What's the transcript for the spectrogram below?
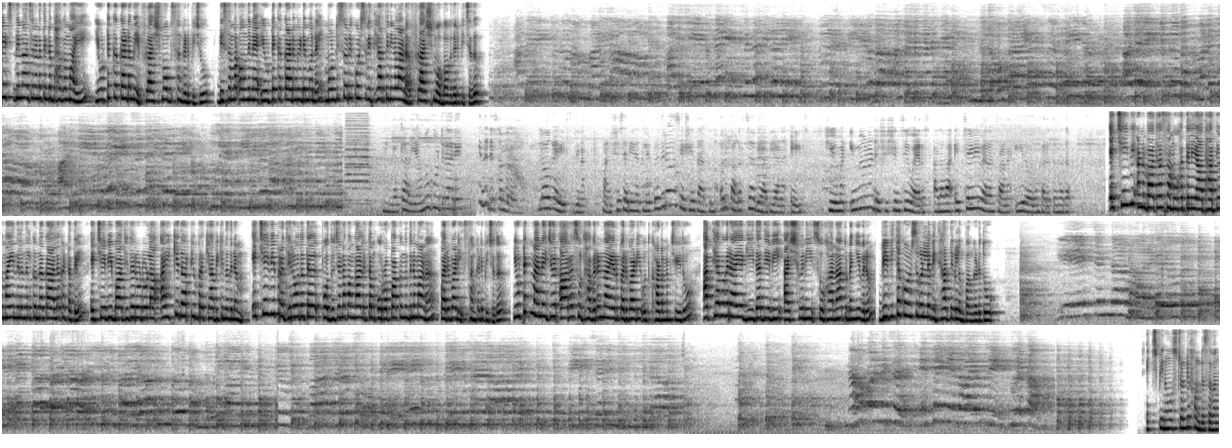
AIDS ദിനാചരണത്തിന്റെ ഭാഗമായി Utech academy flash mob സംഘടിപ്പിച്ചു. ഡിസംബർ ഒന്നിന് യൂടെക് അക്കാദമിയുടെ മുന്നിൽ മോണ്ടിസോറി കോഴ്സ് വിദ്യാർത്ഥിനികളാണ് ഫ്ലാഷ് മോബ് അവതരിപ്പിച്ചത്. നിങ്ങൾക്ക് അറിയാമോ കൂട്ടുകാരെ? ഇന്ന് ഡിസംബർ ഒന്ന്. ലോക എയ്ഡ്സ് ദിനം. മനുഷ്യ ശരീരത്തിലെ പ്രതിരോധ ശേഷിയെ താഴ്ത്തുന്ന ഒരു പകർച്ചവ്യാധിയാണ് AIDS. Human immuno deficiency virus അഥവാ എച്ച് ഐ വി വൈറസ് ആണ് ഈ രോഗം പരത്തുന്നത്. എച്ച് ഐ വി അണുബാധ സമൂഹത്തിൽ യാഥാർത്ഥ്യമായി നിലനിൽക്കുന്ന കാലഘട്ടത്തിൽ എച്ച് ഐ വി ബാധിതരോടുള്ള ഐക്യദാർഢ്യം പ്രഖ്യാപിക്കുന്നതിനും എച്ച് ഐ വി പ്രതിരോധത്തിൽ പൊതുജന പങ്കാളിത്തം ഉറപ്പാക്കുന്നതിനുമാണ് പരിപാടി സംഘടിപ്പിച്ചത്. UTech manager R S Sudhakaran Nair പരിപാടി ഉദ്ഘാടനം ചെയ്തു. അധ്യാപകരായ ഗീതാദേവി അശ്വനി സുഹാന തുടങ്ങിയവരും വിവിധ കോഴ്സുകളിലെ വിദ്യാർത്ഥികളും പങ്കെടുത്തു. H P news twenty four seven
